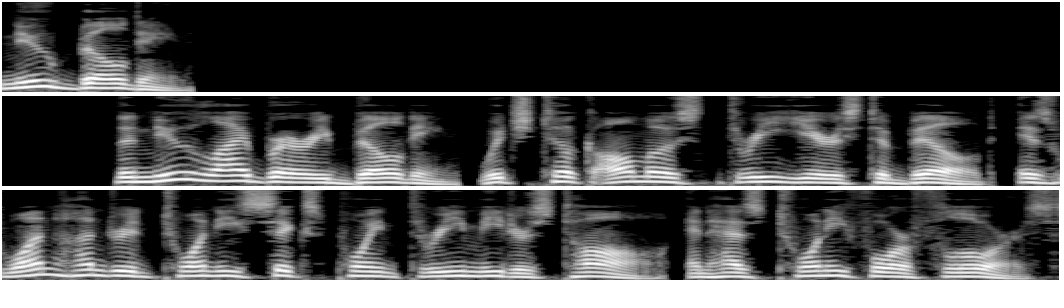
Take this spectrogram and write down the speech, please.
New building The new library building, which took almost three years to build, is 126.3 metres tall, and has 24 floors.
